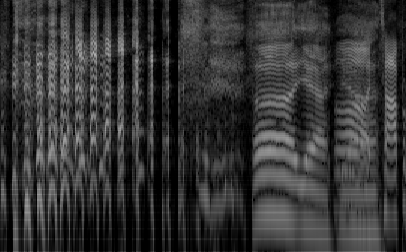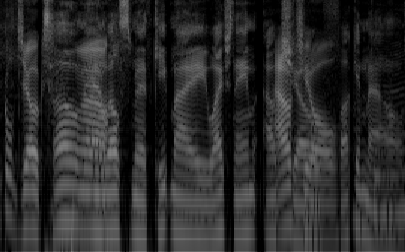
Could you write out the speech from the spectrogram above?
Uh, yeah, Oh, yeah. topical jokes. Oh man. Will Smith, keep my wife's name out, Out your your fucking mouth.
